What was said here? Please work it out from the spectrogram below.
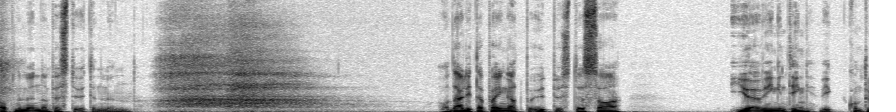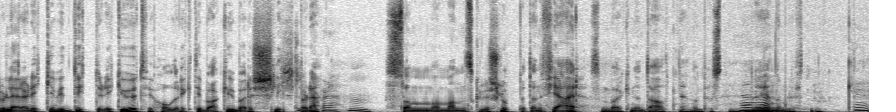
Åpne munnen og puste ut gjennom munnen. Og det er litt av poenget at på utpustet så gjør vi ingenting. Vi kontrollerer det ikke, vi dytter det ikke ut, vi holder det ikke tilbake, vi bare slipper, det. Slipper det. Mm. Som om man skulle sluppet en fjær som bare kunne dalt ned gjennom pusten, Ja. gjennom luften. Okay.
